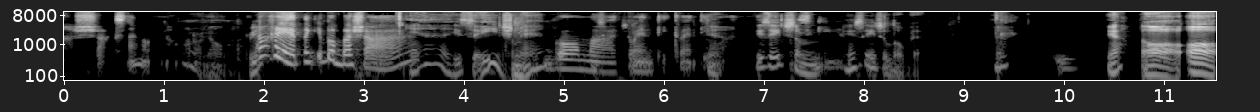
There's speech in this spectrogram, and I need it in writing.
Oh, shucks, I don't know. I don't know. Bakit? Nag-iba ba siya? Yeah, he's aged, man. Goma 2020. Yeah. He's aged some. He's aged a little bit. Yeah. Mm. Yeah. Oh, oh,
